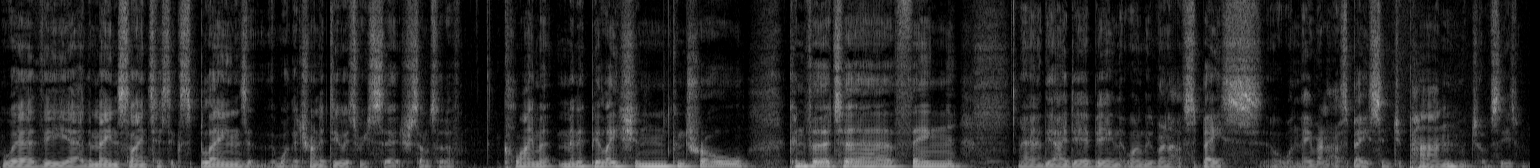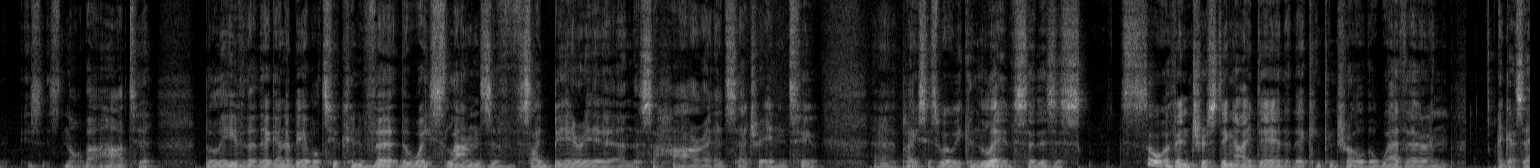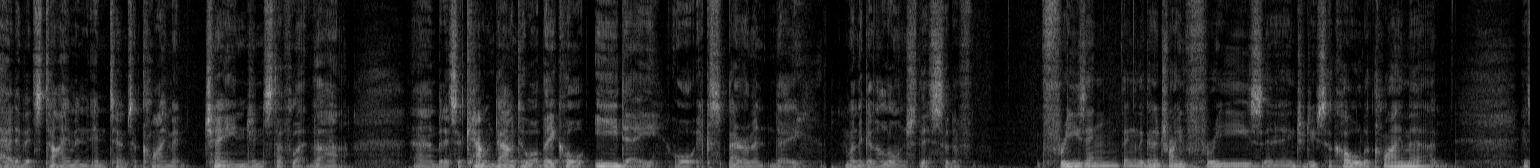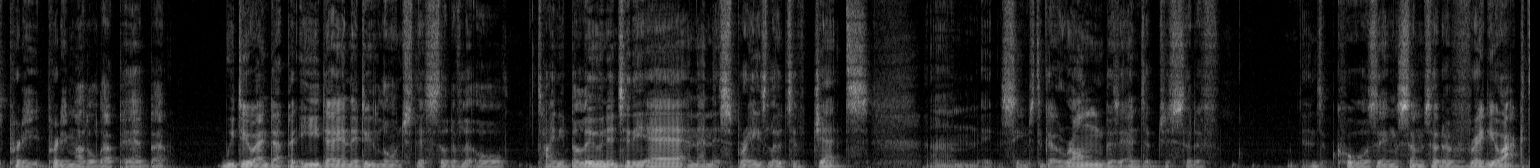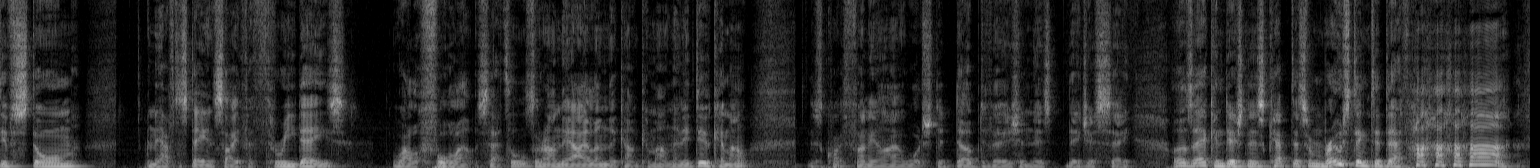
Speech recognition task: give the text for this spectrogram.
where the uh, the main scientist explains that what they're trying to do is research some sort of climate manipulation control converter thing. Uh, the idea being that when we run out of space, or when they run out of space in Japan, which obviously is, is, is not that hard to believe, that they're going to be able to convert the wastelands of Siberia and the Sahara, etc., into uh, places where we can live. So there's this sort of interesting idea that they can control the weather and I guess ahead of its time in, in terms of climate change and stuff like that. Um, but it's a countdown to what they call E Day or Experiment Day when they're going to launch this sort of freezing thing. They're going to try and freeze and introduce a colder climate. It's pretty pretty muddled up here, but we do end up at E Day and they do launch this sort of little tiny balloon into the air and then it sprays loads of jets. Um, it seems to go wrong because it ends up just sort of ends up causing some sort of radioactive storm, and they have to stay inside for three days while the fallout settles around the island. They can't come out, and then they do come out. It's quite funny. I watched a dubbed version. There's, they just say, well, "Those air conditioners kept us from roasting to death." Ha ha ha ha.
